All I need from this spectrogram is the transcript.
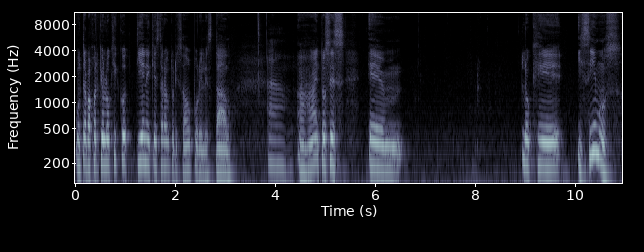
un trabajo arqueológico tiene que estar autorizado por el Estado. Ah. Ajá, entonces, em, lo que hicimos,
